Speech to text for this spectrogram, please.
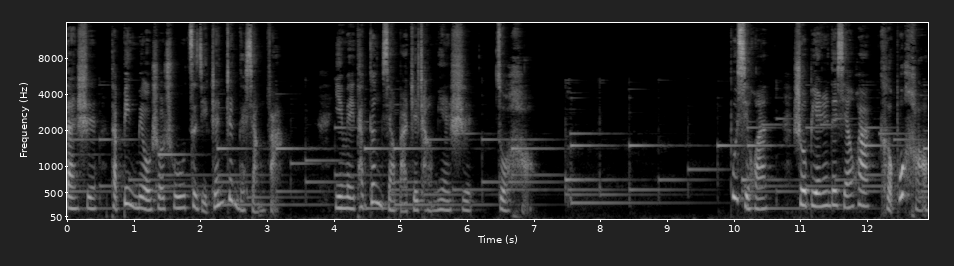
但是他并没有说出自己真正的想法，因为他更想把这场面试做好。不喜欢说别人的闲话可不好。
